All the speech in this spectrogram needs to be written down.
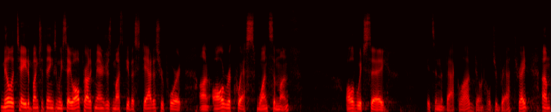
militate a bunch of things and we say all product managers must give a status report on all requests once a month, all of which say it's in the backlog, don't hold your breath, right? Um,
